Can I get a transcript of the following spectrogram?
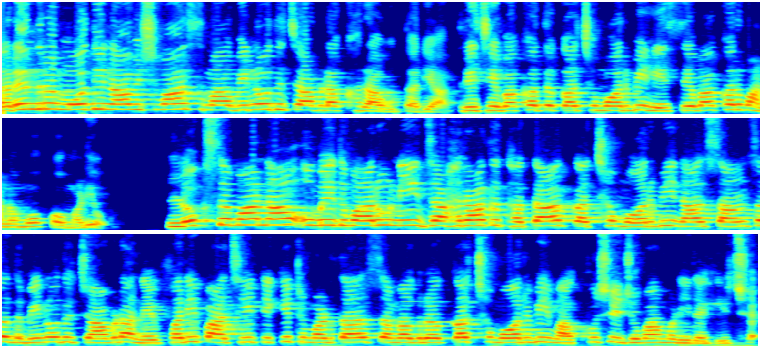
નરેન્દ્ર મોદીના વિશ્વાસમાં વિનોદ ચાવડા ખરા ઉતર્યા. ત્રીજી વખત કચ્છ મોરબીની સેવા કરવાનો મોકો મળ્યો. લોકસભાના ઉમેદવારોની જાહેરાત થતા કચ્છ મોરબીના સાંસદ વિનોદ ચાવડાને ફરી પાછી ટિકિટ મળતા સમગ્ર કચ્છ મોરબીમાં ખુશી જોવા મળી રહી છે.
